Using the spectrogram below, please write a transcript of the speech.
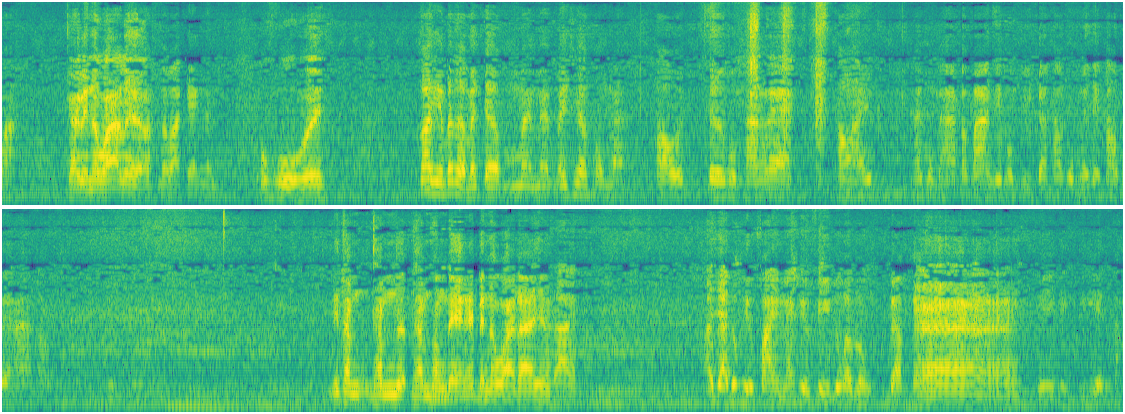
วะกลายเป็นนวะเลยเหรอนวะแก่เงิน โอ้โหเฮ้ยก็เฮียประเสริฐไม่เจอไม่ไม่ไม่เชื่อผมนะเขาเจอผมครั้งแรก เขาให้ให้ผมไปหากลับบ้านที่ผมผิดกันเขาผมไม่ได้เข้าไปหาเขา นี่ทำทำทำทองแดงให้เป็นนวะได้ใช่ไหมได้ครับอาจารย์ดูผิวไฟไหมผิวสีลูกมาลงแบบอ่าอ่าอ่าอ่านี่พี่พี่เห็นปะ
